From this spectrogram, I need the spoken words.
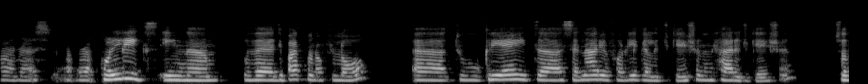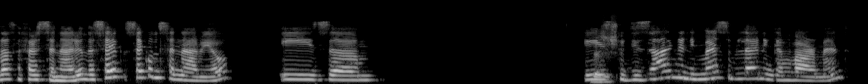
our, our, colleagues in um, the Department of Law uh, to create a scenario for legal education and higher education. So that's the first scenario. The sec second scenario is um, is to design an immersive learning environment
